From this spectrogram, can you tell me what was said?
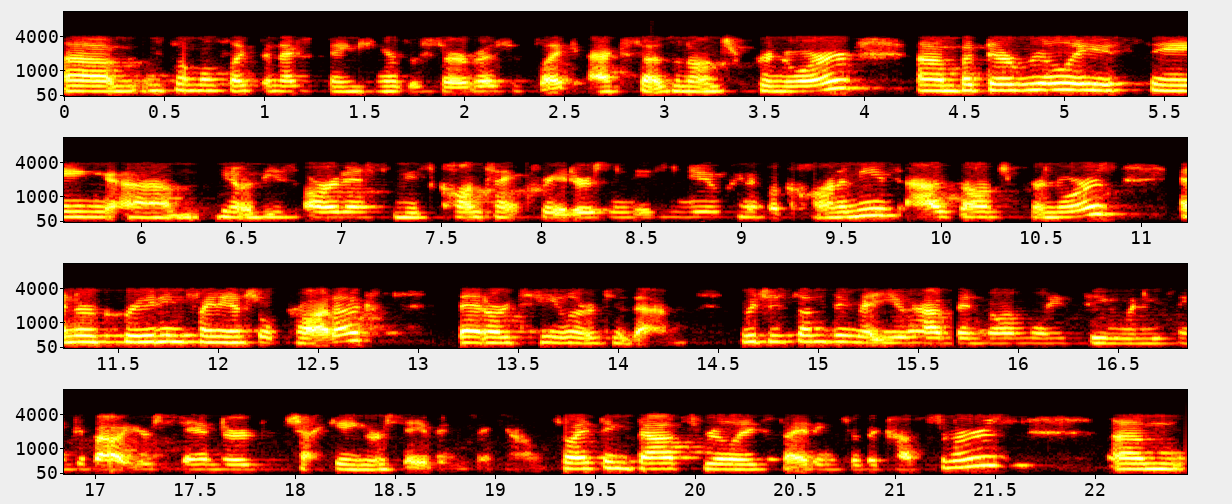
Um, it's almost like the next banking as a service. It's like X as an entrepreneur, um, but they're really seeing um, you know these artists and these content creators and these new kind of economies as entrepreneurs and are creating financial products that are tailored to them, which is something that you haven't normally seen when you think about your standard checking or savings account. So I think that's really exciting for the customers. Um,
